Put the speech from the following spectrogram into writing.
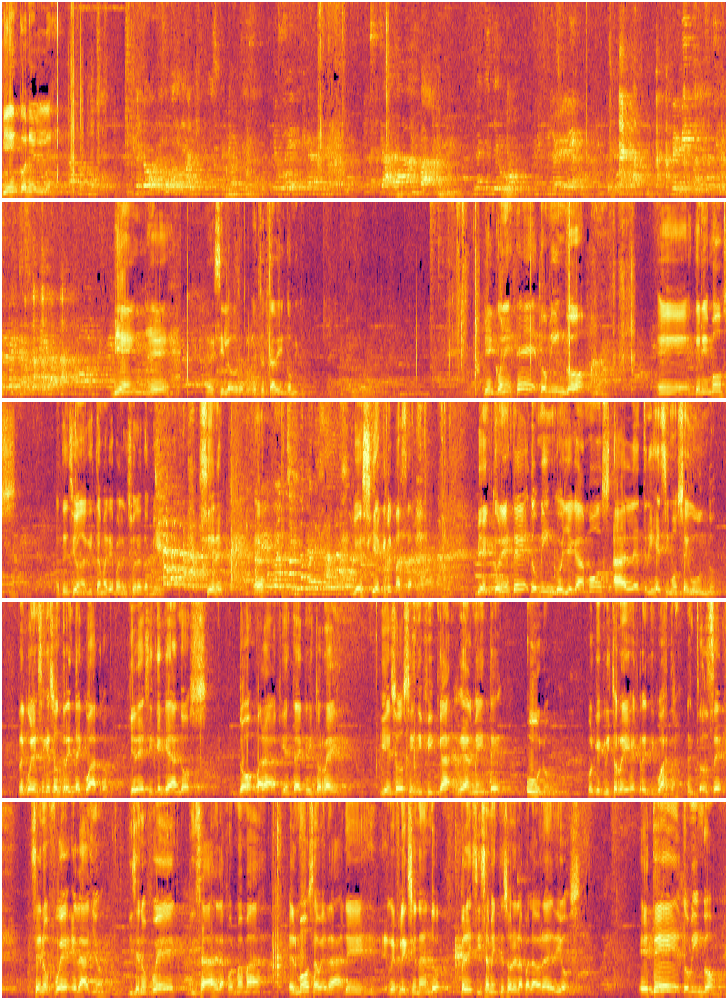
Bien, con el... Caramba, mira quién llegó. Bien, eh, a ver si logro, porque esto está bien cómico. Bien, con este domingo eh, tenemos, atención, aquí está María Palenzuela también. Si eres, ¿eh? Yo decía, ¿qué le pasa? Bien, con este domingo llegamos al trigésimo segundo. Recuérdense que son 34, quiere decir que quedan dos. Dos para la fiesta de Cristo Rey. Y eso significa realmente uno, porque Cristo Rey es el 34. Entonces se nos fue el año y se nos fue quizás de la forma más hermosa, ¿verdad? De reflexionando precisamente sobre la palabra de Dios. Este domingo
